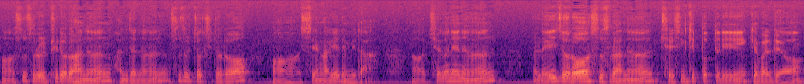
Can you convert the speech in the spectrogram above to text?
어, 수술을 필요로 하는 환자는 수술적 치료로 어, 시행하게 됩니다. 어, 최근에는 레이저로 수술하는 최신 기법들이 개발되어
